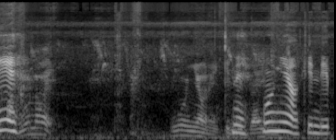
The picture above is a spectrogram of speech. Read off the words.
มีฝั่งนู้นหน่อยงูเหี่ยวนี่กินนี่ได้งูเหี่ยวกินดิบ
